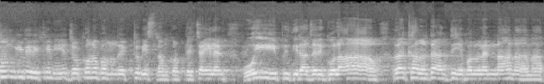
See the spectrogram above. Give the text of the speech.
সঙ্গীদেরকে নিয়ে যখন বন্ধু একটু বিশ্রাম করতে চাইলেন, ওই পৃথিরাজের গোলাম রাখাল ডাক দিয়ে বললেন, না না না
